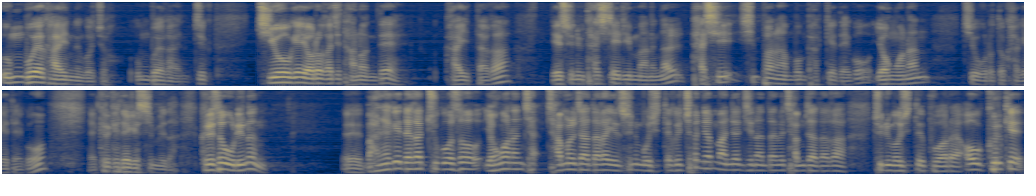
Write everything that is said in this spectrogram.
음부에 가 있는 거죠. 음부에 가 있는 즉 지옥의 여러 가지 단어인데 가 있다가 예수님이 다시 재림하는 날 다시 심판을 한번 받게 되고 영원한 지옥으로 또 가게 되고 예, 그렇게 되겠습니다. 그래서 우리는 예, 만약에 내가 죽어서 영원한 자- 잠을 자다가 예수님 모실 때 그 천년 만년 지난 다음에 잠자다가 주님 모실 때 부활해. 어 그렇게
